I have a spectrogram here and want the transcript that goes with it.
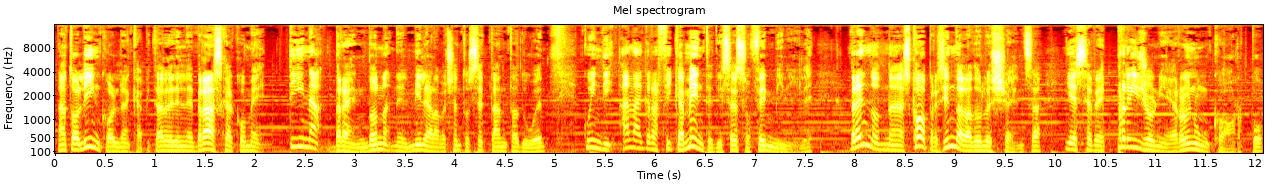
Nato a Lincoln, capitale del Nebraska, come Tina Brandon nel 1972, quindi anagraficamente di sesso femminile, Brandon scopre sin dall'adolescenza di essere prigioniero in un corpo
